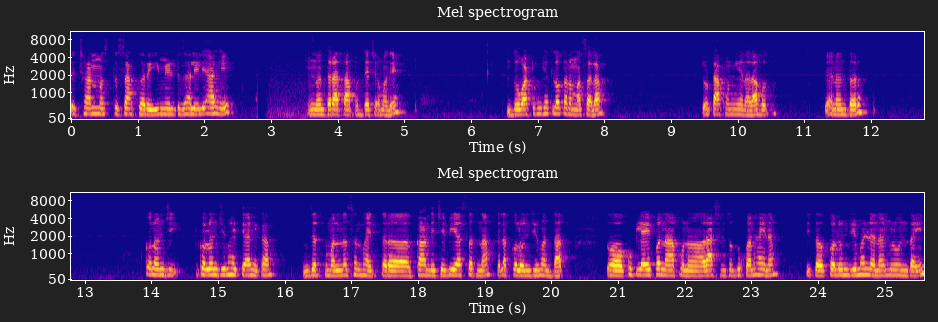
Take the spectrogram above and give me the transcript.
ते छान मस्त साखर ही मेल्ट झालेली आहे. नंतर आता आपण त्याच्यामध्ये जो वाटून घेतला होता ना मसाला तो टाकून घेणार आहोत. त्यानंतर कलोंजी कलोंजी माहिती आहे का? जर तुम्हाला नसेल माहीत तर कांद्याचे बी असतात ना त्याला कलोंजी म्हणतात. कुठल्याही पण आपण राशनचं दुकान आहे ना तिथं कलोंजी म्हणलं ना मिळून जाईल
